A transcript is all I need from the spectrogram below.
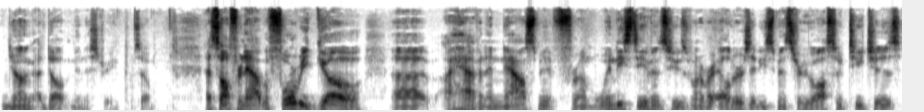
young adult ministry. So that's all for now. Before we go, uh, I have an announcement from Wendy Stevens, who's one of our elders at Eastminster, who also teaches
